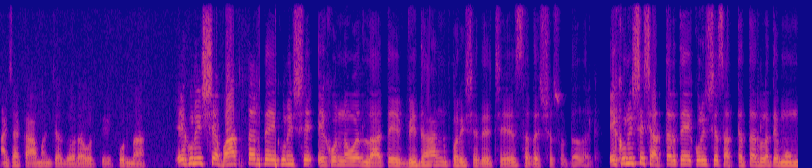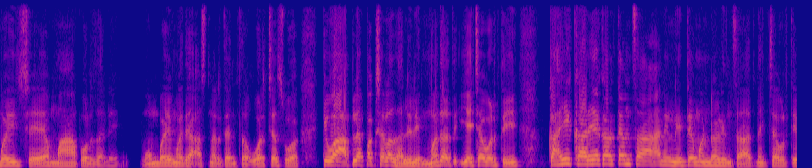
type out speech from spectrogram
अशा कामांच्या जोरावरती पुन्हा एकोणीसशे बहात्तर ते एकोणीसशे एकोणनव्वद ला ते विधान परिषदेचे सदस्य सुद्धा झाले. एकोणीसशे शहात्तर ते एकोणीसशे सत्याहत्तर ला ते मुंबईचे महापौर झाले. मुंबईमध्ये असणार त्यांचं वर्चस्व किंवा आपल्या पक्षाला झालेली मदत याच्यावरती काही कार्यकर्त्यांचा आणि नेते मंडळींचा त्यांच्यावरती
